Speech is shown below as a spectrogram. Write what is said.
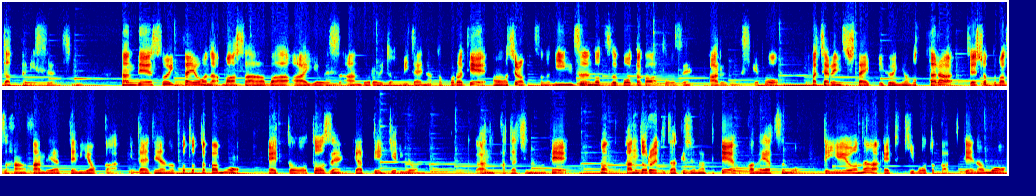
だったりするんですね。なんで、そういったような、まあ、サーバー、iOS、Android みたいなところで、もちろん、その人数の都合とかは当然あるんですけど、まあ、チャレンジしたいっていうふうに思ったら、じゃあちょっとまず半々でやってみようか、みたいなようなこととかも、えっと、当然やっていけるような、あの、形なので、まあ、Android だけじゃなくて、他のやつもっていうような、えっと、希望とかっていうのも、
